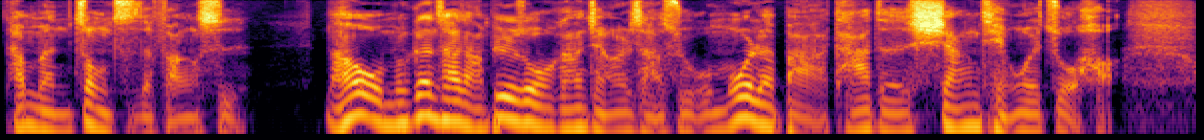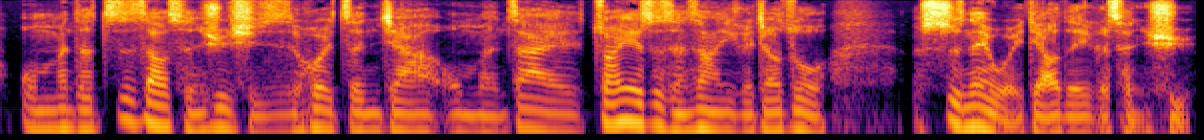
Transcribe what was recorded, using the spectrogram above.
他们种植的方式。然后我们跟茶厂，比如说我刚刚讲二茶树，我们为了把它的香甜味做好，我们的制造程序其实会增加我们在专业制程上一个叫做室内萎凋的一个程序。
